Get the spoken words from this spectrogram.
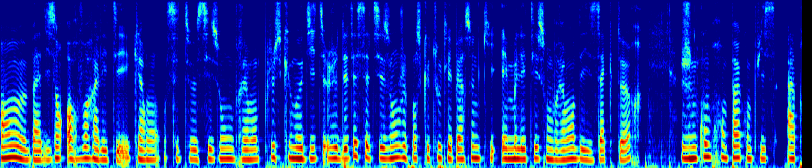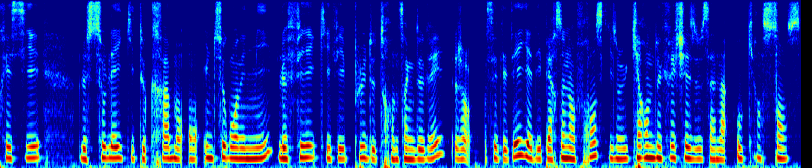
en euh, bah, disant au revoir à l'été. Clairement, cette euh, saison vraiment plus que maudite. Je déteste cette saison. Je pense que toutes les personnes qui aiment l'été sont vraiment des acteurs. Je ne comprends pas qu'on puisse apprécier le soleil qui te crame en une seconde et demie, le fait qu'il fait plus de 35 degrés. Genre, cet été, il y a des personnes en France qui ont eu 40 degrés chez eux, ça n'a aucun sens.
